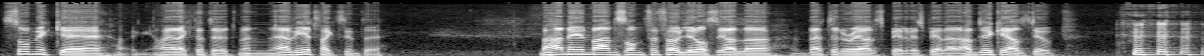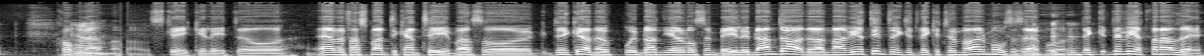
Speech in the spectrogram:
Så mycket har jag räknat ut, men jag vet faktiskt inte. Men han är en man som förföljer oss i alla Battle Royale-spel vi spelar. Han dyker alltid upp. Kommer Ja. han och skriker lite och även fast man inte kan teama så dyker han upp och ibland ger han oss en bil. Ibland dödar han. Man vet inte riktigt vilket humör Moses är på. Det, det vet man aldrig.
